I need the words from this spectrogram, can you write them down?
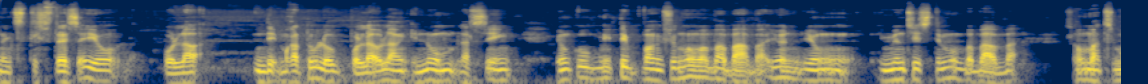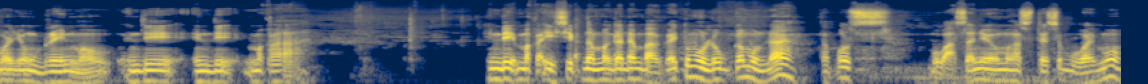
nag-stress sa iyo, pula, hindi makatulog, pulaw lang, inom, lasing, yung cognitive function mo mabababa yun, yung immune system mo bababa. So much more yung brain mo, hindi, hindi maka, hindi makaisip ng magandang bagay, tumulog ka muna. Tapos, buwasan nyo yung mga stress sa buhay mo.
